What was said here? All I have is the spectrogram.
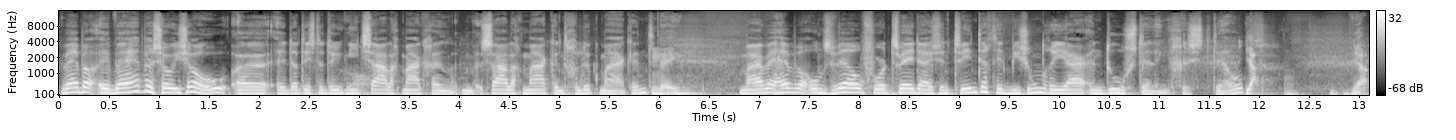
wij, hebben, wij hebben sowieso, eh, dat is natuurlijk niet zaligmakend, zaligmakend gelukmakend. Nee. Maar we hebben ons wel voor 2020, dit bijzondere jaar, een doelstelling gesteld. Ja. Ja,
